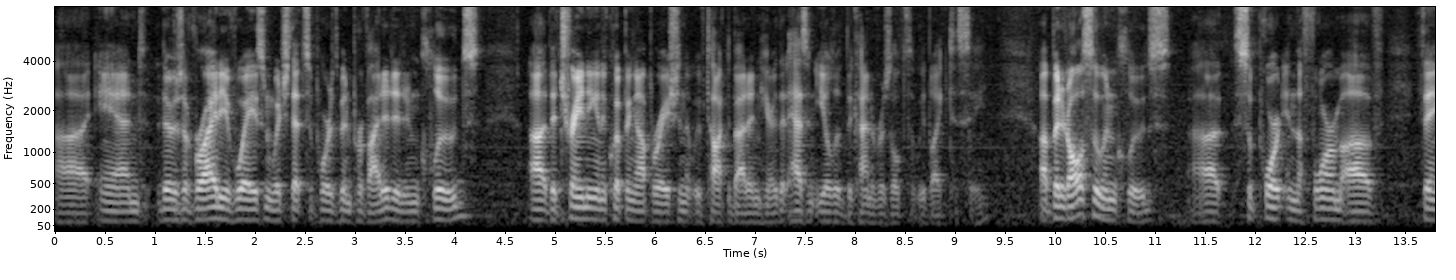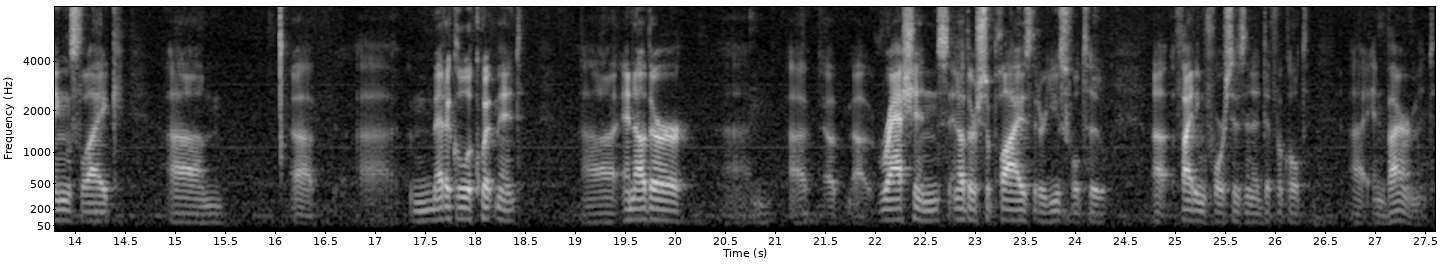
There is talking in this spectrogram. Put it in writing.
and there's a variety of ways in which that support has been provided. It includes uh, the training and equipping operation that we've talked about in here that hasn't yielded the kind of results that we'd like to see. Uh, but it also includes uh, support in the form of things like um, uh, uh, medical equipment uh, and other um, rations and other supplies that are useful to fighting forces in a difficult environment.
